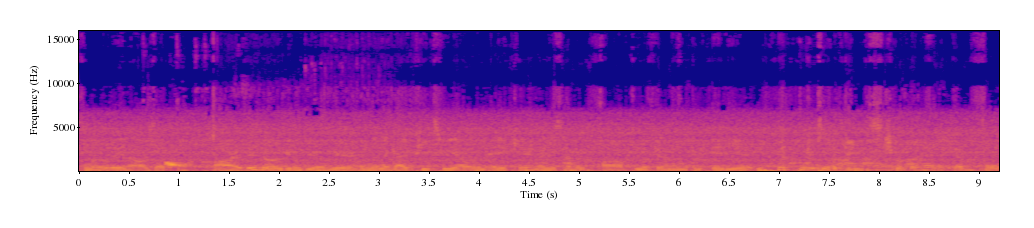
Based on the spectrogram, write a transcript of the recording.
slowly and I was like, alright, there's no one gonna be over here. And then a guy peeks me out with an AK and I just haven't stopped looking at him like an idiot. Looking I destroyed. had an M4.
